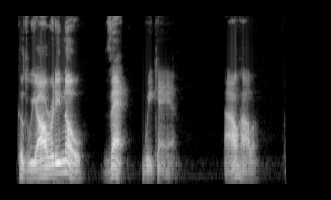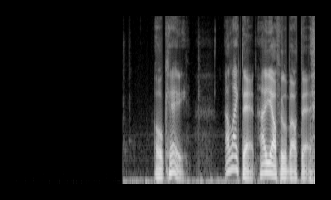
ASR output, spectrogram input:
Because we already know that we can. I'll holler. Okay. I like that. How y'all feel about that?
